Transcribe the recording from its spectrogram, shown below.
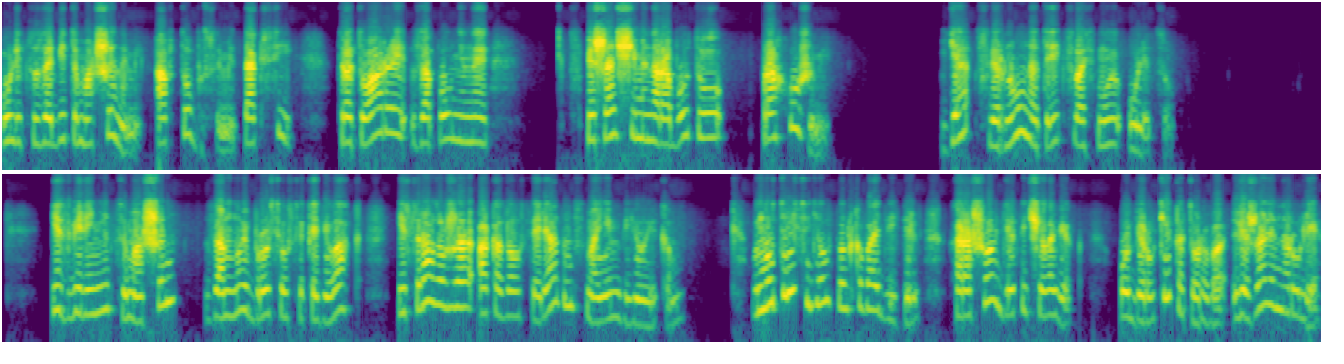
Улицы забиты машинами, автобусами, такси, тротуары заполнены спешащими на работу прохожими. Я свернул на 38-ю улицу. Из вереницы машин за мной бросился Кадиллак и сразу же оказался рядом с моим Бьюиком. Внутри сидел только водитель, хорошо одетый человек, обе руки которого лежали на руле.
